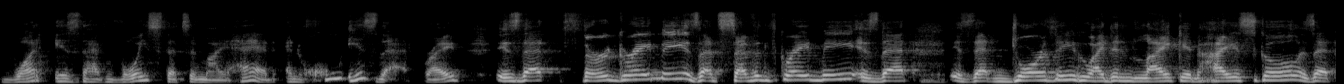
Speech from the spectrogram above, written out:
what is that voice that's in my head and who is that right? Is that third grade me? Is that seventh grade me? Is that is that dorothy who i didn't like in high school? Is that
